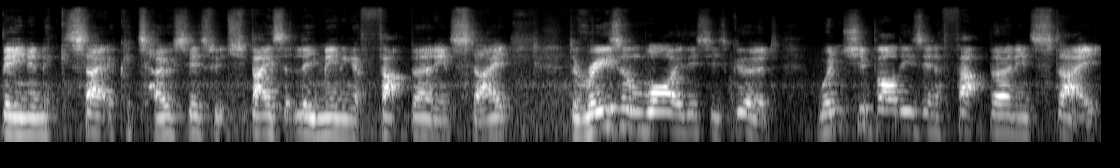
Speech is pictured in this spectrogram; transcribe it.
being in a state of ketosis, which is basically meaning a fat burning state. The reason why this is good, once your body's in a fat burning state,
